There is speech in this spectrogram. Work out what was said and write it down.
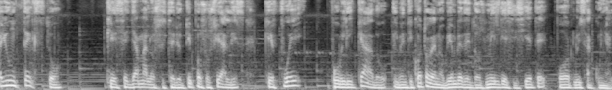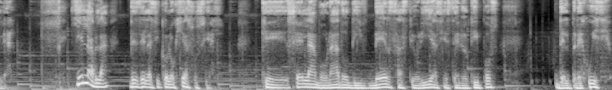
hay un texto que se llama Los estereotipos sociales, que fue publicado el 24 de noviembre de 2017 por Luis Acuña Leal. Y él habla desde la psicología social, que se ha elaborado diversas teorías y estereotipos del prejuicio.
